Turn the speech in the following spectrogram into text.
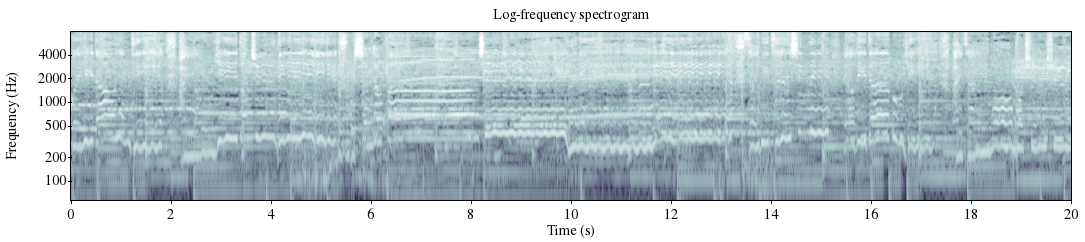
回忆到眼底，还有一段距离。我想要放弃你，在彼此心里表里的不易，还在默默持续。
